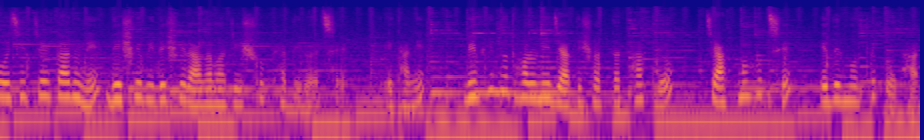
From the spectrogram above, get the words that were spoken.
বৈচিত্র্যের কারণে দেশে বিদেশে রাঙামাটির সুখ্যাতি রয়েছে। এখানে বিভিন্ন ধরনের জাতিসত্তা থাকলেও চাকমা হচ্ছে এদের মধ্যে প্রধান।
